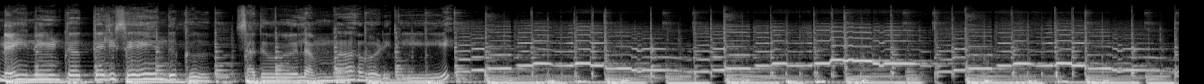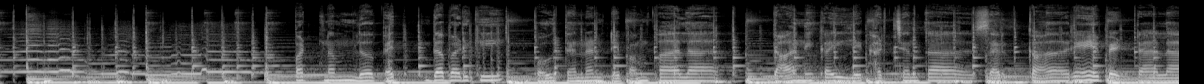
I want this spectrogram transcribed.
నేనేంటో తెలిసేందుకు చదువులమ్మ ఒడికి. పట్నంలో పెద్ద బడికి పోతానంటే పంపాలా? దానికయ్యే ఖర్చంతా సర్కారే పెట్టాలా?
